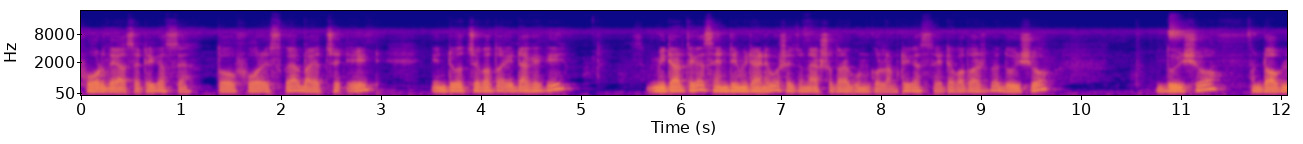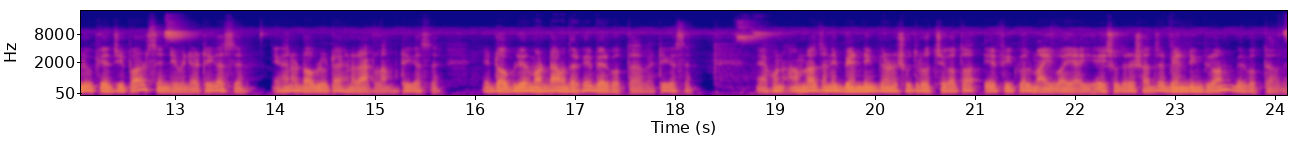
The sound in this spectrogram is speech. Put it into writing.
ফোর দেওয়া আছে, ঠিক আছে। তো ফোর স্কোয়ার বাই হচ্ছে এইট ইন্টু হচ্ছে কত? এটাকে কি? মিটার থেকে সেন্টিমিটার নেব সেই জন্য একশো দ্বারা গুণ করলাম, ঠিক আছে? এটা কত আসবে? দুইশো দুইশো ডব্লিউ কেজি পার সেন্টিমিটার ঠিক আছে? এখানে ডব্লিউটা এখানে রাখলাম, ঠিক আছে? এই ডব্লিউ এর মানটা আমাদেরকে বের করতে হবে, ঠিক আছে? এখন আমরা জানি বেন্ডিং পিরনের সূত্র হচ্ছে কত? F equal my by I এই সূত্রের সাহায্যে বেন্ডিং পিরন বের করতে হবে।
